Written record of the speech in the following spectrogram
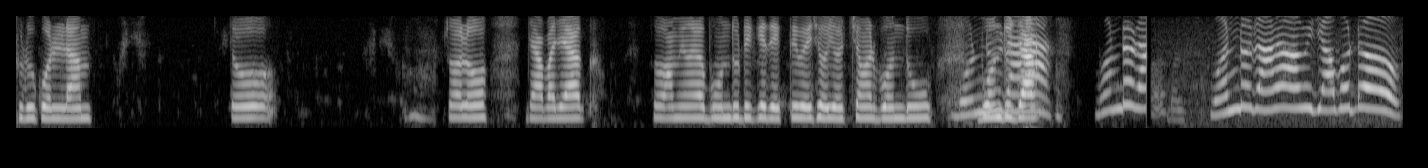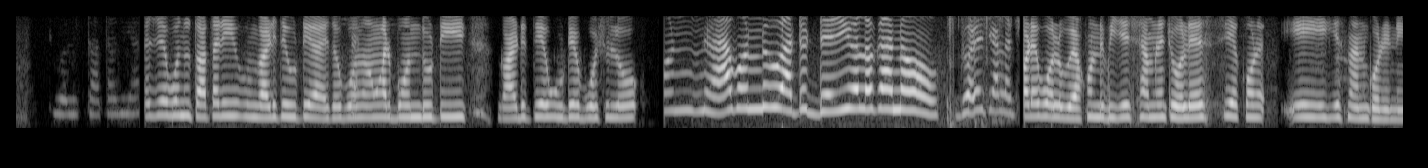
শুরু করলাম। তো চলো যাওয়া যাক। তো আমি আমার বন্ধুটিকে দেখতে পেয়েছি ওই হচ্ছে আমার বন্ধু। বন্ধু যা বন্ধু বন্ধু দাঁড়া আমি যাব তো। যে বন্ধু তাড়াতাড়ি গাড়িতে উঠে আয়। তো আমার বন্ধুটি গাড়িতে উঠে বসল। হ্যাঁ বন্ধু এত দেরি হলো কেন? জোরে চালা পরে বলব এখন বীজের সামনে চলে এসেছি এখন এই এই যে স্নান করে নি।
